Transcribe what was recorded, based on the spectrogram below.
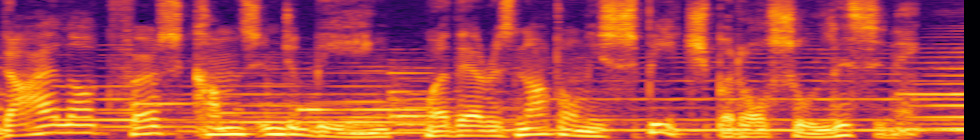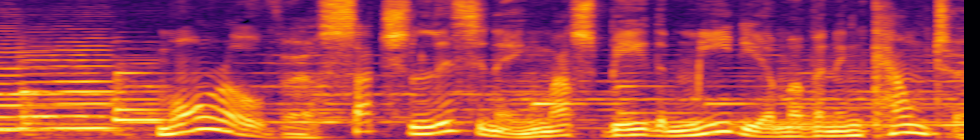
Dialogue first comes into being where there is not only speech but also listening. Moreover, such listening must be the medium of an encounter.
